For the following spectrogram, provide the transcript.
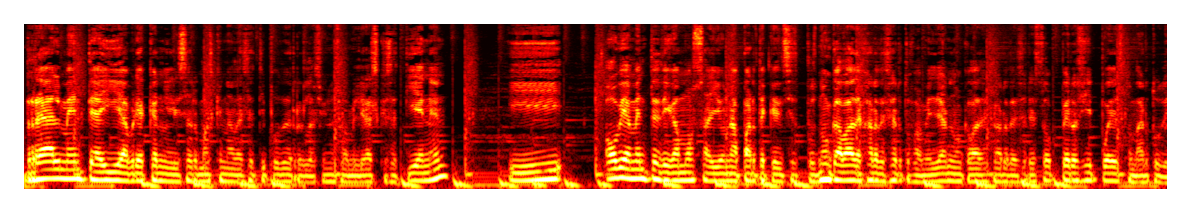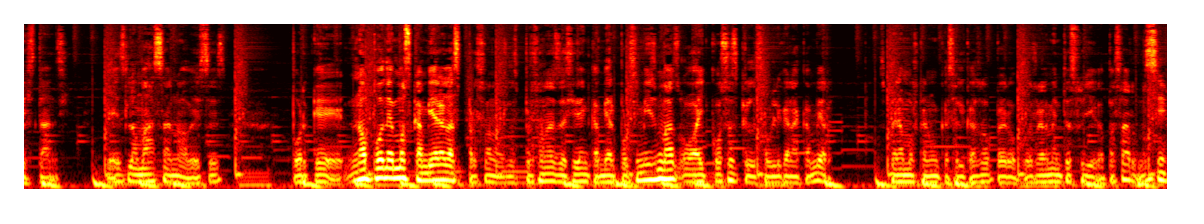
realmente ahí habría que analizar más que nada ese tipo de relaciones familiares que se tienen y Obviamente, digamos, hay una parte que dices, pues nunca va a dejar de ser tu familiar, nunca va a dejar de ser esto, pero sí puedes tomar tu distancia, es lo más sano a veces, porque no podemos cambiar a las personas, las personas deciden cambiar por sí mismas o hay cosas que les obligan a cambiar. Esperamos que nunca sea el caso, pero pues realmente eso llega a pasar, ¿no? Sí.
